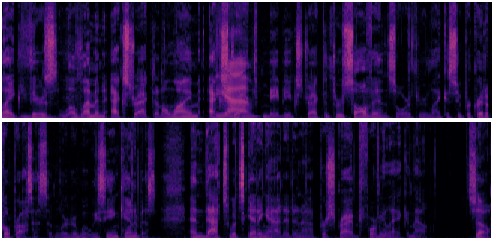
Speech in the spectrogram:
Like, there's a lemon extract and a lime extract, maybe extracted through solvents or through like a supercritical process, similar to what we see in cannabis. And that's what's getting added in a prescribed formulaic amount. So,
